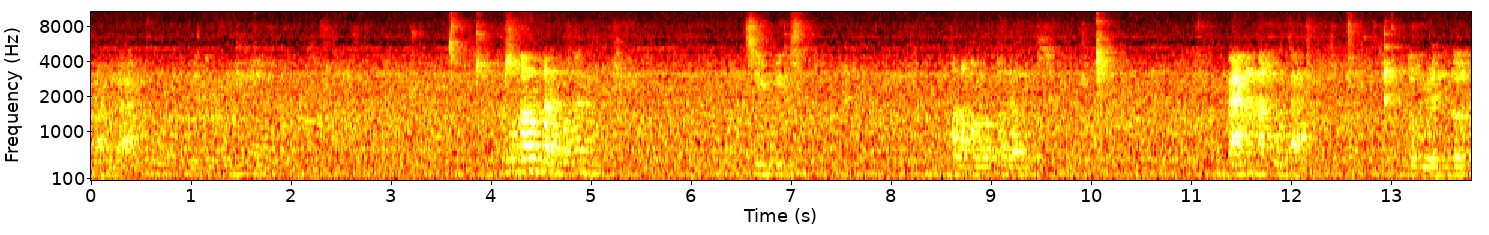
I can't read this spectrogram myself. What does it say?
Wala. Dito po niya. Gusto ka rin pala, baka naman. Civics. Kalakaw ka lang. Kano na po ba? Tublon doon.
